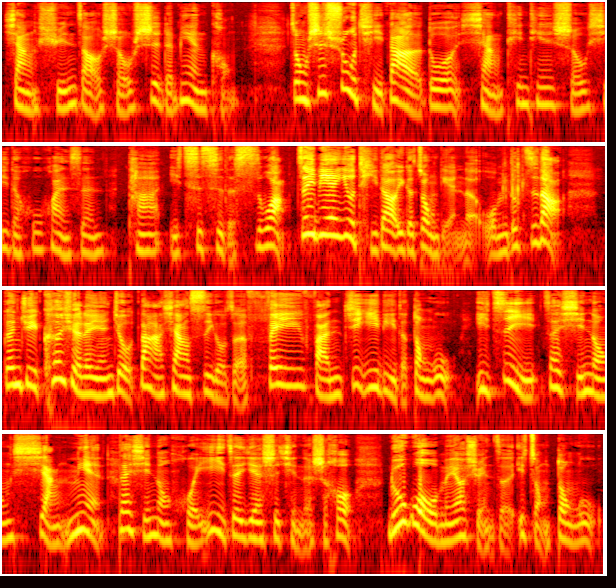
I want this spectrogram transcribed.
想寻找熟悉的面孔。总是竖起大耳朵，想听听熟悉的呼唤声。他一次次的失望。这边又提到一个重点了。我们都知道，根据科学的研究，大象是有着非凡记忆力的动物，以至于在形容想念、在形容回忆这件事情的时候，如果我们要选择一种动物，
